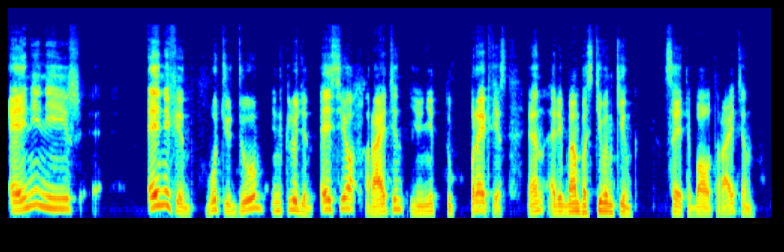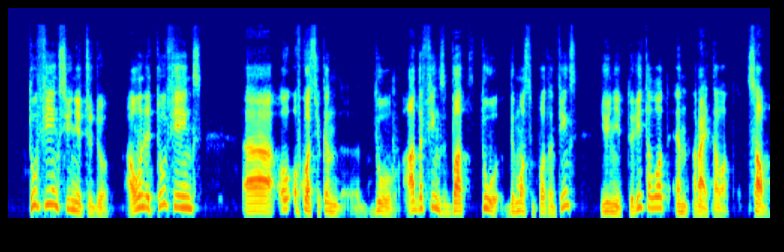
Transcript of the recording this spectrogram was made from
any niche, anything what you do, including SEO, writing, you need to practice. And I remember Stephen King said about writing, two things you need to do. Only two things. Uh, of course, you can do other things, but two, the most important things, you need to read a lot and write a lot. So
